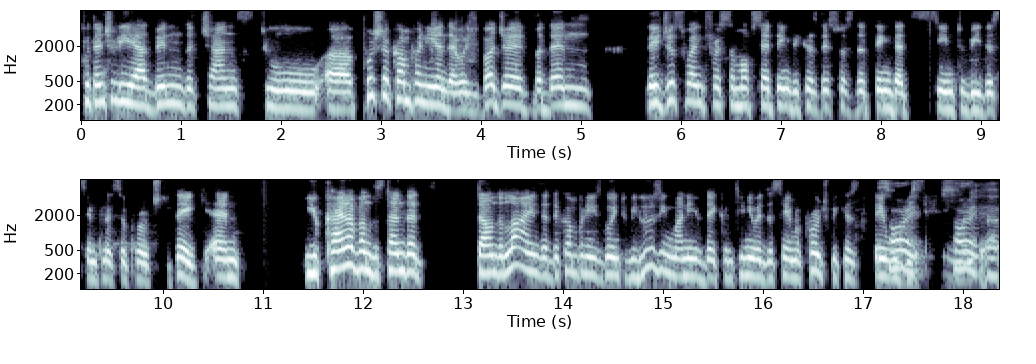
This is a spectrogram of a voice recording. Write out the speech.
potentially had been the chance to uh, push a company and there was budget, but then they just went for some offsetting because this was the thing that seemed to be the simplest approach to take. And you kind of understand that down the line that the company is going to be losing money if they continue with the same approach because they sorry will be sorry uh,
